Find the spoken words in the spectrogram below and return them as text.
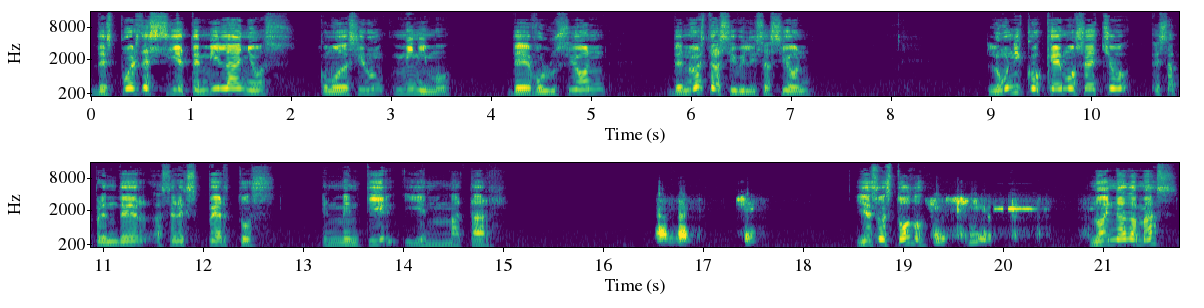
después de 7.000 años, como decir un mínimo, de evolución de nuestra civilización, lo único que hemos hecho es aprender a ser expertos en mentir y en matar. Ándale, sí. Y eso es todo. es cierto. No hay nada más.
